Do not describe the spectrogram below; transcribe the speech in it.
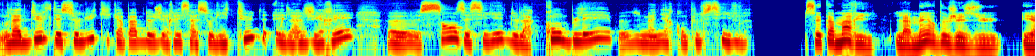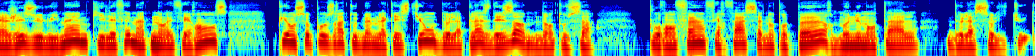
L'adulte est celui qui est capable de gérer sa solitude et la gérer euh, sans essayer de la combler d'une manière compulsive. C'est à Marie, la mère de Jésus, et à Jésus lui-même qu'il est fait maintenant référence, puis on se posera tout de même la question de la place des hommes dans tout ça, pour enfin faire face à notre peur monumentale de la solitude.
